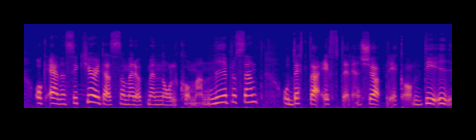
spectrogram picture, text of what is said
och även Securitas som är upp med 0,9 och detta efter en köprek av DI.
